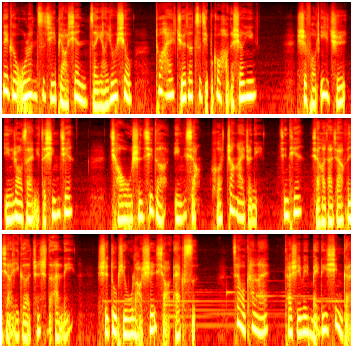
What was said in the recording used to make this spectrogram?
那个无论自己表现怎样优秀，都还觉得自己不够好的声音，是否一直萦绕在你的心间，悄无声息地影响和障碍着你？今天想和大家分享一个真实的案例，是肚皮舞老师小 X。在我看来，她是一位美丽、性感、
